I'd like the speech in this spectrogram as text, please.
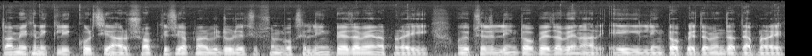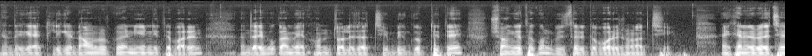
তো আমি এখানে ক্লিক করছি আর সব কিছুই আপনার ভিডিও ডেসক্রিপশন বক্সে লিঙ্ক পেয়ে যাবেন, আপনারা এই ওয়েবসাইটের লিঙ্কটাও পেয়ে যাবেন আর এই লিঙ্কটাও পেয়ে যাবেন যাতে আপনারা এখান থেকে এক ক্লিকে ডাউনলোড করে নিয়ে নিতে পারেন। যাই হোক, আমি এখন চলে যাচ্ছি বিজ্ঞপ্তিতে। সঙ্গে থাকুন, বিস্তারিত পরে শোনাচ্ছি। এখানে রয়েছে,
